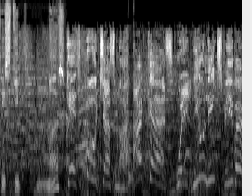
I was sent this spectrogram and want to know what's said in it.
της ΚΙΠ μας. Que es muchas maracas with new links fever.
